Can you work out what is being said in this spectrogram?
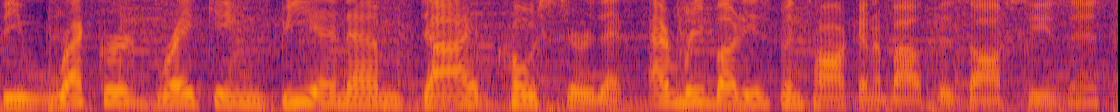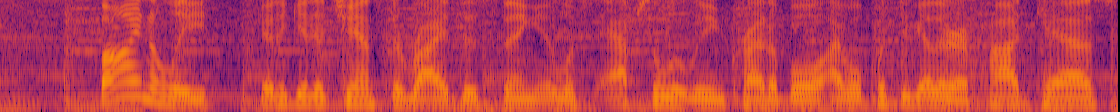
the record breaking B&M dive coaster that everybody's been talking about this offseason. Finally, going to get a chance to ride this thing. It looks absolutely incredible. I will put together a podcast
